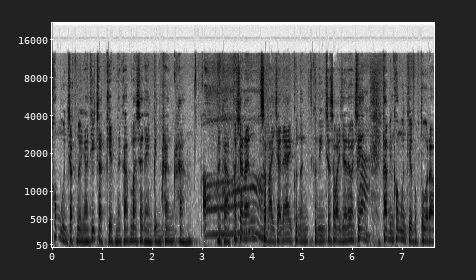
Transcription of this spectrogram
ข้อมูลจากหน่วยงานที่จัดเก็บนะครับ มาแสดงเป็นครั้งครั้งๆอ๋อ นะครับเพราะฉะนั้นสบายใจได้คุณหนังคุณหญิงจะสบายใจได้ว่าเช่นค่ะถ้าเป็นข้อมูลเกี่ยวกับตัวเรา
